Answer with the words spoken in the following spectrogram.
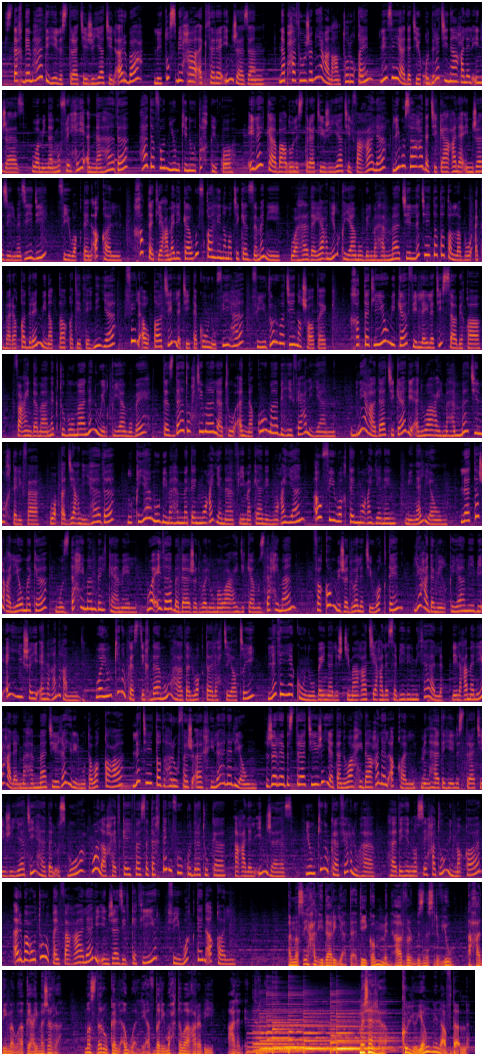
استخدم هذه الاستراتيجيات الأربع لتصبح أكثر إنجازاً. نبحث جميعاً عن طرق لزيادة قدرتنا على الإنجاز، ومن المفرح أن هذا هدف يمكن تحقيقه. إليك بعض الاستراتيجيات الفعالة لمساعدتك على إنجاز المزيد في وقت أقل. خطط لعملك وفقاً لنمطك الزمني، وهذا يعني القيام بالمهمات التي تتطلب أكبر قدر من الطاقة الذهنية في الأوقات التي تكون فيها في ذروة نشاطك. خطط ليومك في الليلة السابقة، فعندما نكتب ما ننوي القيام به تزداد احتمالات أن نقوم به فعليا. ابني عاداتك لأنواع المهمات المختلفة وقد يعني هذا القيام بمهمة معينة في مكان معين أو في وقت معين من اليوم. لا تجعل يومك مزدحما بالكامل وإذا بدا جدول مواعيدك مزدحما فقم بجدولة وقت لعدم القيام بأي شيء عن عمد، ويمكنك استخدام هذا الوقت الاحتياطي الذي يكون بين الاجتماعات على سبيل المثال للعمل على المهمات غير المتوقعة التي تظهر فجأة خلال اليوم. جرب استراتيجية واحدة على الأقل من هذه الاستراتيجيات هذا الأسبوع ولاحظ كيف ستختلف قدرتك على الإنجاز. يمكنك فعلها هذه النصيحة من مقال أربع طرق فعالة لإنجاز الكثير في وقت أقل. النصيحة الإدارية تأتيكم من هارفارد بزنس ريفيو أحد مواقع مجرة، مصدرك الأول لأفضل محتوى عربي على الإنترنت. مجرة كل يوم أفضل.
